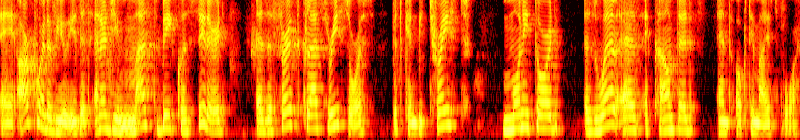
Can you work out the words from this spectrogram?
Uh, our point of view is that energy must be considered as a first class resource that can be traced, monitored, as well as accounted and optimized for.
